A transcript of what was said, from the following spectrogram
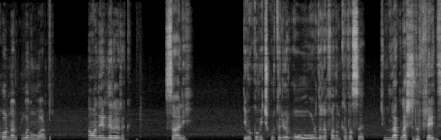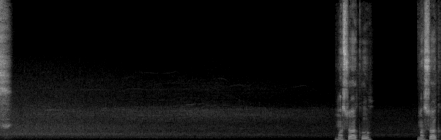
korner kullanımı vardır. Aman evlere ırak. Salih. Divakovic kurtarıyor. Oo orada Rafa'nın kafası. Şimdi uzaklaştırdı Fred. Masuaku. Masuaku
